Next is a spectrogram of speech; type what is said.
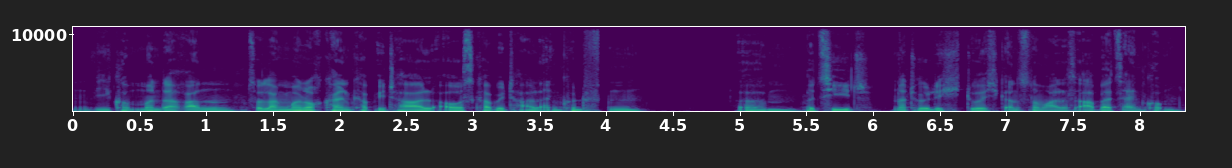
Wie kommt man daran, solange man noch kein Kapital aus Kapitaleinkünften ähm, bezieht, natürlich durch ganz normales Arbeitseinkommen.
